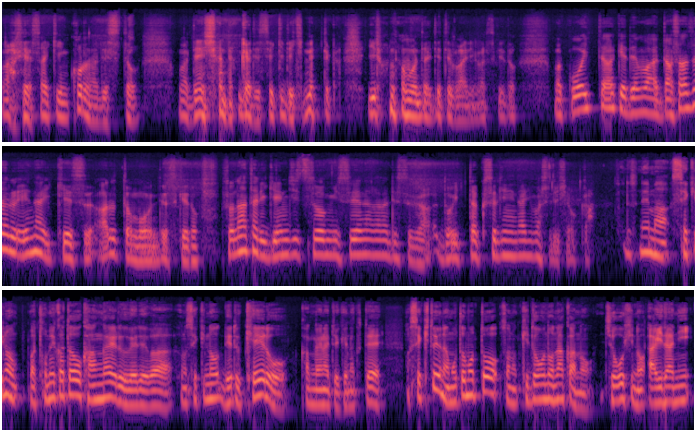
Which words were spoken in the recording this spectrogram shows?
あるいは最近コロナですと、まあ、電車なんかで咳できないとか いろんな問題出てまいりますけど、まあ、こういったわけでまあ出さざるを得ないケースあると思うんですけどそのあたり現実を見据えながらですがどういった薬になりますでしょうか？そうですね、まあ、咳の止め方を考える上ではその咳の出る経路を考えないといけなくて咳というのはもともとその気道の中の上皮の間に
